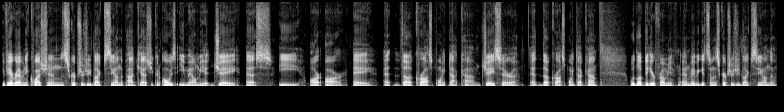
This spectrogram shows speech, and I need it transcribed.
If you ever have any questions, scriptures you'd like to see on the podcast, you can always email me at jserra at thecrosspoint.com. jserra at thecrosspoint.com. Would love to hear from you and maybe get some of the scriptures you'd like to see on the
